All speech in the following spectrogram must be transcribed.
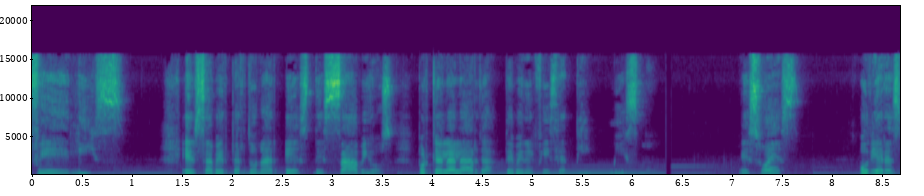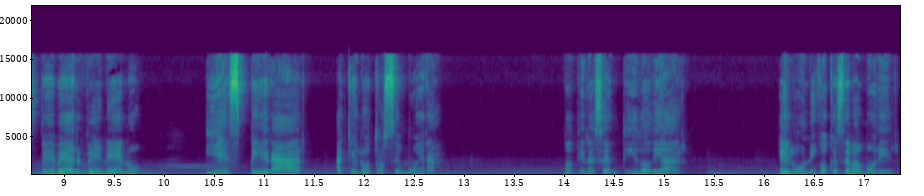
feliz. El saber perdonar es de sabios, porque a la larga te beneficia a ti mismo. Eso es. Odiar es beber veneno y esperar a que el otro se muera. No tiene sentido odiar. El único que se va a morir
